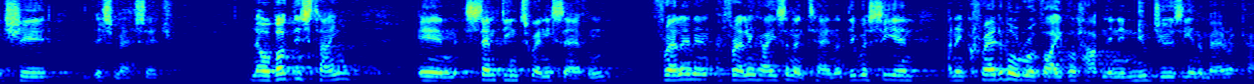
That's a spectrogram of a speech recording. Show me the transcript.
and shared this message. Now, about this time, in 1727, Frelinghuysen and Tennent, they were seeing an incredible revival happening in New Jersey in America.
